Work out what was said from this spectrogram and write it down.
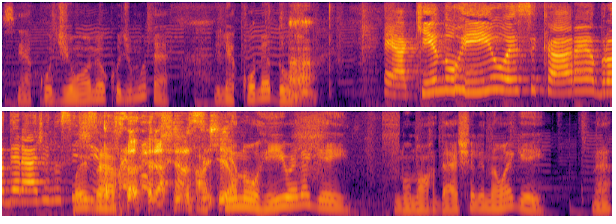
Se é cu de homem ou cu de mulher. Ele é comedor. É, aqui no Rio, esse cara é broderagem no Pois sigilo. é. Aqui no Rio ele é gay. No Nordeste ele não é gay, né?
